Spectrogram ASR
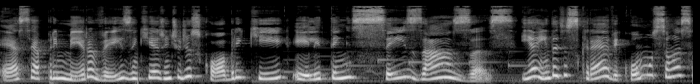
essa é a primeira vez em que a gente descobre que ele tem seis asas e ainda descreve como são essas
